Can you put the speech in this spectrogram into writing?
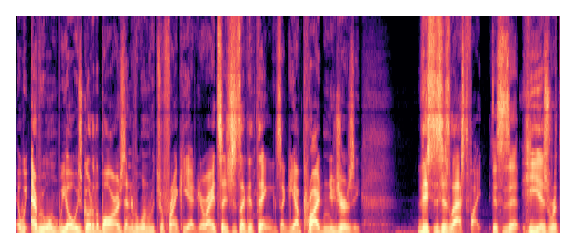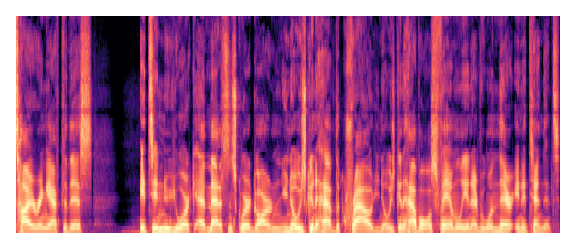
And we, everyone, we always go to the bars and everyone roots for Frankie Edgar, right? So it's just like a thing. It's like you have pride in New Jersey. This is his last fight. This is it. He is retiring after this. It's in New York at Madison Square Garden. You know he's going to have the crowd. You know he's going to have all his family and everyone there in attendance.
